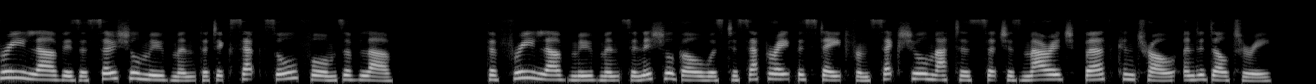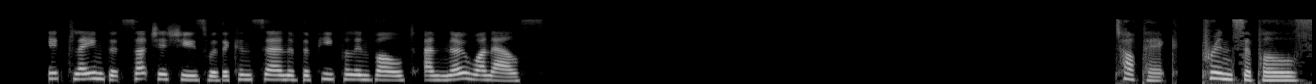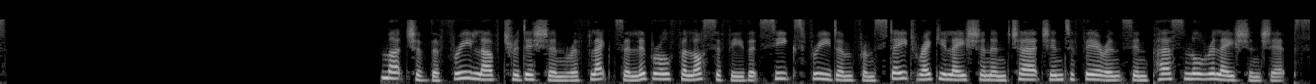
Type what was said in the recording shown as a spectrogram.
Free love is a social movement that accepts all forms of love. The free love movement's initial goal was to separate the state from sexual matters such as marriage, birth control, and adultery. It claimed that such issues were the concern of the people involved, and no one else. Topic. Principles Much of the free love tradition reflects a liberal philosophy that seeks freedom from state regulation and church interference in personal relationships.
